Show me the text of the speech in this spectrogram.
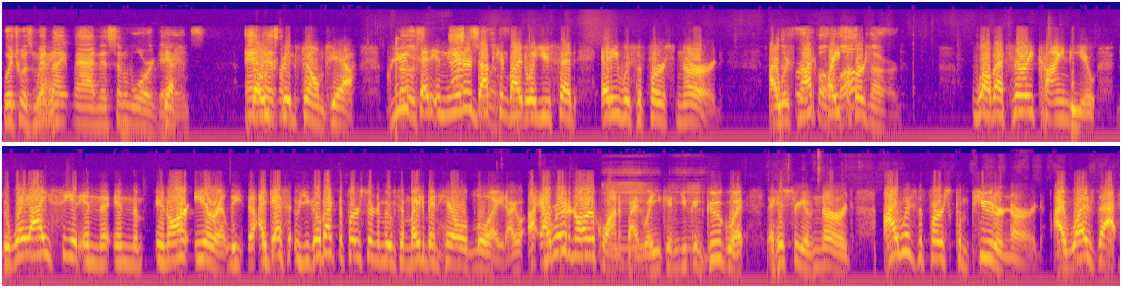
which was Right. Midnight Madness and War Yes. Games. And Those as good films, yeah. You said in the excellent introduction, by the way, you said Eddie was the first nerd. I was not quite the first. nerd. Well, that's very kind of you. The way I see it in the in the in our era, at least, I guess if you go back to the first nerd movies, it might have been Harold Lloyd. I, I I wrote an article on it, by the way. You can you can Google it. The history of nerds. I was the first computer nerd. I was that.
